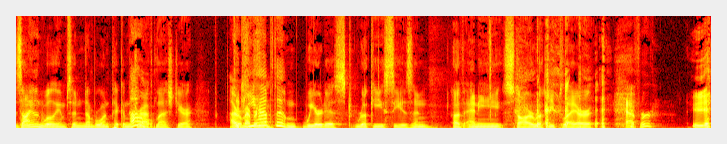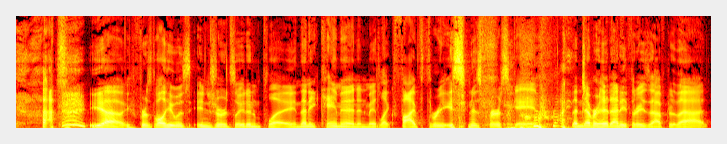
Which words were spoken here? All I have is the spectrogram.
Zion Williamson, number one pick in the Oh. draft last year. I Did he have the weirdest rookie season of any star rookie player ever? Yeah. yeah. First of all, he was injured, so he didn't play. And then he came in and made like five threes in his first game. Right. Then never hit any threes after that.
